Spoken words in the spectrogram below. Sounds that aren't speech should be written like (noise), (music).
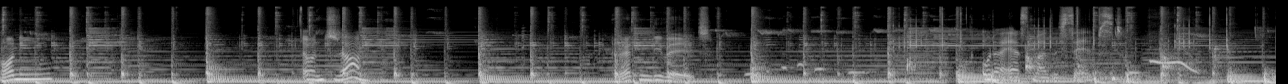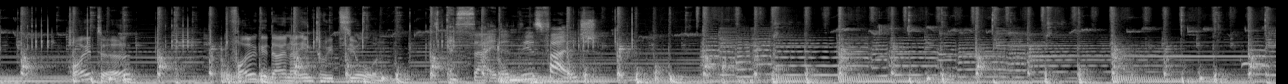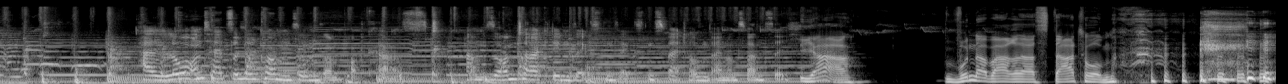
Conny Und John. retten die Welt. Oder erstmal sich selbst. Heute folge deiner Intuition. Es sei denn, sie ist falsch. Hallo und herzlich willkommen zu unserem Podcast am Sonntag, den 6.6.2021. Ja, wunderbares Datum. (laughs)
